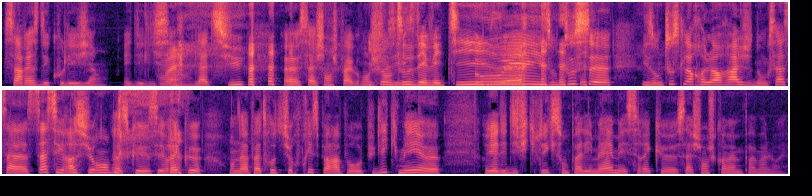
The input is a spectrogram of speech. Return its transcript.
ça reste des collégiens et des lycéens. Là-dessus, euh, ça change pas grand-chose. Ils font tous des bêtises. Oui, ils ont tous, euh, ils ont tous leur, leur âge. Donc ça, ça, ça c'est rassurant parce que c'est vrai qu'on n'a pas trop de surprises par rapport au public, mais euh, il y a des difficultés qui sont pas les mêmes et c'est vrai que ça change quand même pas mal. Ouais.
